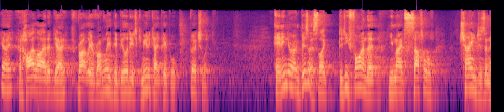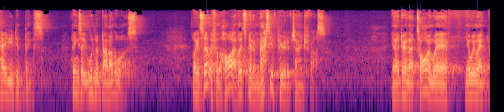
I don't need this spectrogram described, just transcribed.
you know, it highlighted, you know, rightly or wrongly, the ability to communicate people virtually. And in your own business, like, did you find that you made subtle changes in how you did things? Things that you wouldn't have done otherwise? Like, and certainly for the Hive, it's been a massive period of change for us. You know, during that time where, you know, we went,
